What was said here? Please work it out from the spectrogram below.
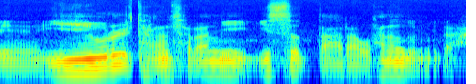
예, 이유를 다른 사람이 있었다라고 하는 겁니다.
